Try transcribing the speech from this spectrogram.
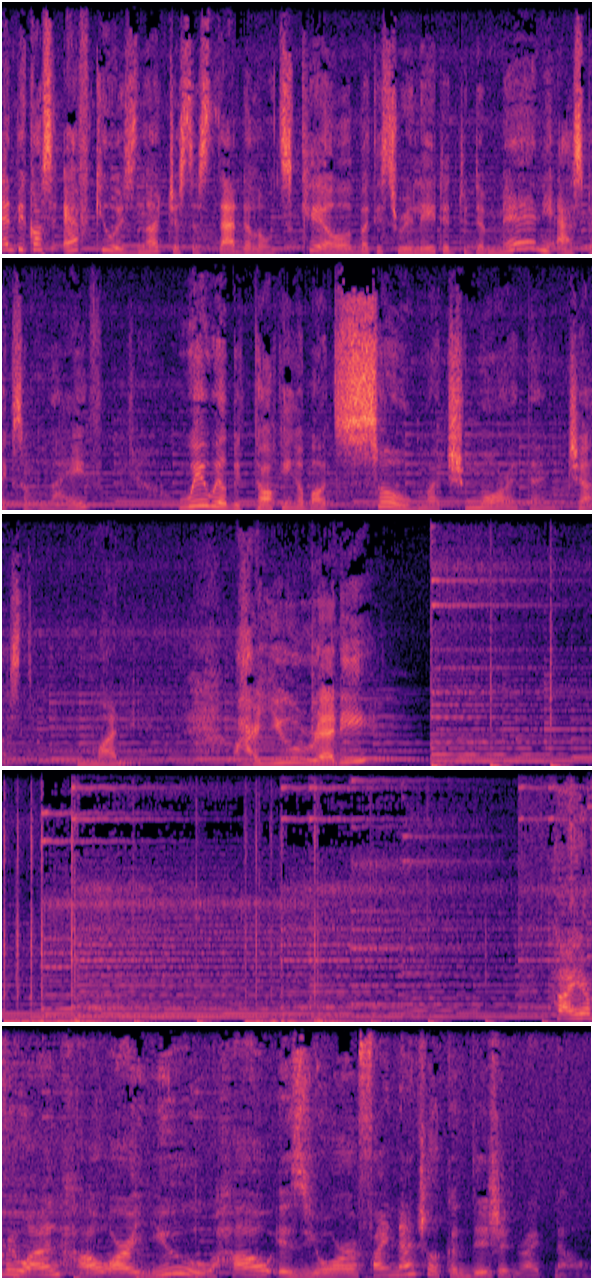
And because FQ is not just a standalone skill, but is related to the many aspects of life, we will be talking about so much more than just money. Are you ready? Hi everyone, how are you? How is your financial condition right now?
